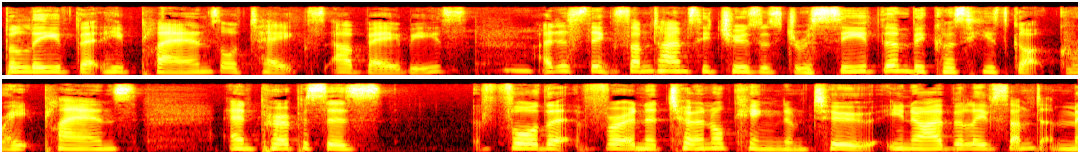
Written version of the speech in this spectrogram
believe that he plans or takes our babies. I just think sometimes he chooses to receive them because he's got great plans and purposes for the for an eternal kingdom too. You know, I believe sometimes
